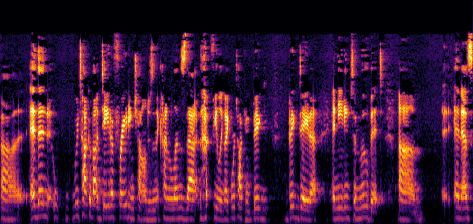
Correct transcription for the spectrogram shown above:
Uh, and then we talk about data freighting challenges, and it kind of lends that, that feeling like we're talking big big data and needing to move it. Um, and as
